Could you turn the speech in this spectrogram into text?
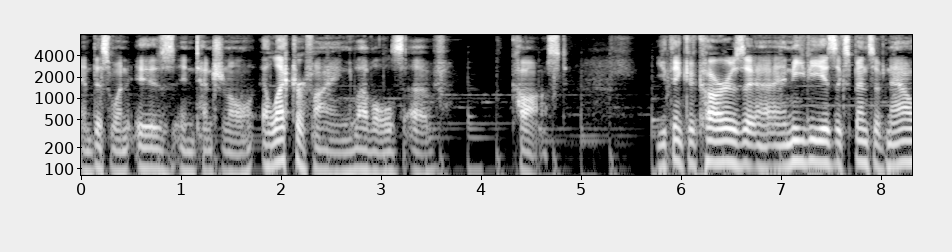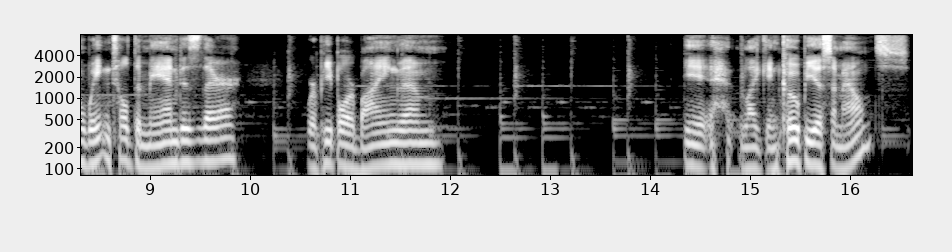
and this one is intentional, electrifying levels of cost. You think a car is uh, an EV is expensive now? Wait until demand is there where people are buying them in, like in copious amounts,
